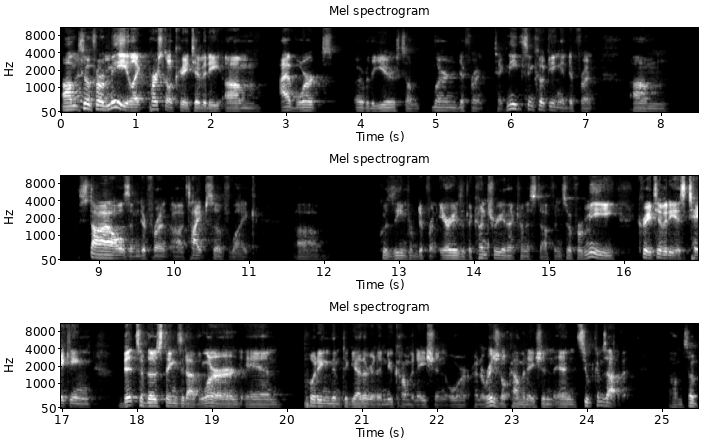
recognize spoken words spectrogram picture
Um, so for me, like personal creativity, um, I've worked over the years to learn different techniques in cooking and different um, styles and different uh, types of like uh, cuisine from different areas of the country and that kind of stuff. And so for me, creativity is taking bits of those things that I've learned and putting them together in a new combination or an original combination and see what comes out of it. Um, so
